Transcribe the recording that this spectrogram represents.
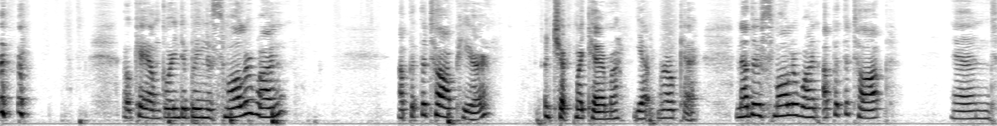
okay, I'm going to bring a smaller one up at the top here. And check my camera. Yeah, we're okay. Another smaller one up at the top and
